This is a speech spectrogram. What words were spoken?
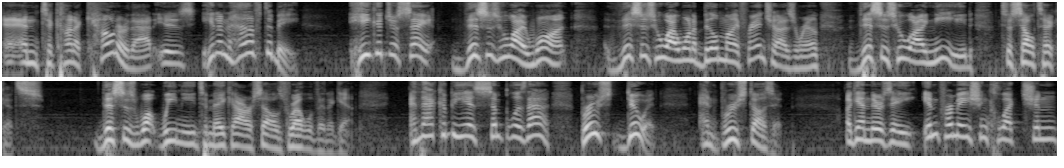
and to kind of counter that is he doesn't have to be. He could just say, "This is who I want. This is who I want to build my franchise around. This is who I need to sell tickets. This is what we need to make ourselves relevant again." And that could be as simple as that. Bruce, do it. And Bruce does it again there's a information collection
